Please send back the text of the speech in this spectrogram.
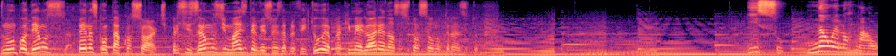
Não podemos apenas contar com a sorte. Precisamos de mais intervenções da Prefeitura para que melhore a nossa situação no trânsito. Isso não é normal.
